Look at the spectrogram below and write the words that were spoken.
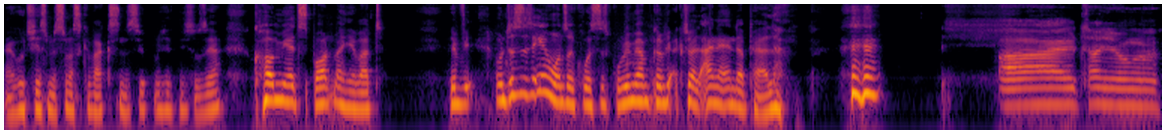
Ja gut, hier ist ein bisschen was gewachsen, das juckt mich jetzt nicht so sehr. Komm, jetzt spawnt mal hier was. Und das ist eh unser größtes Problem. Wir haben, glaube ich, aktuell eine Enderperle. Alter Junge.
